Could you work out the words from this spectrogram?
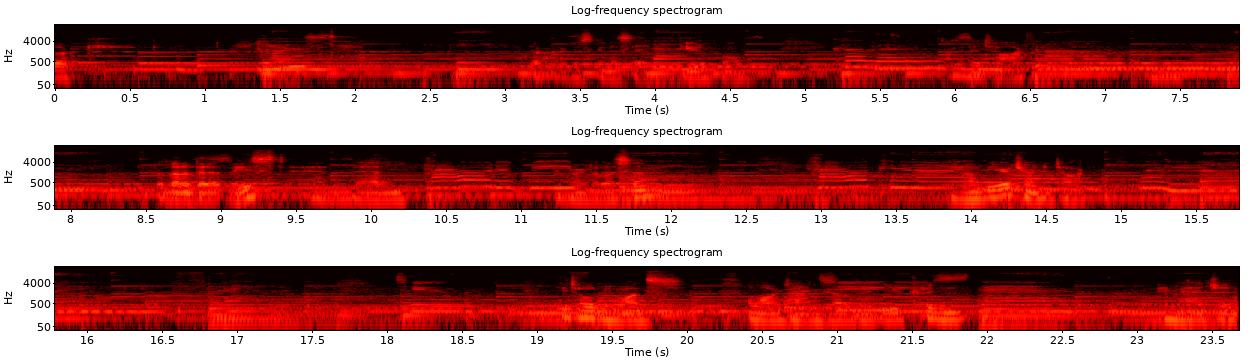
look. Confused? No, I'm just gonna say beautiful. I'm gonna talk um, for a little bit at least, and then you're going to listen, and it'll be your turn to talk. You told me once, a long time ago, that you couldn't imagine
